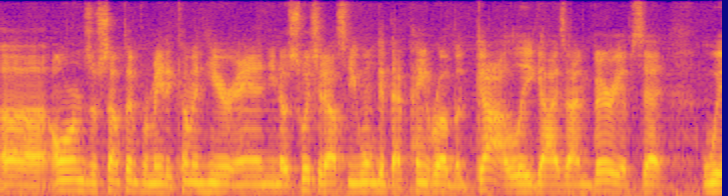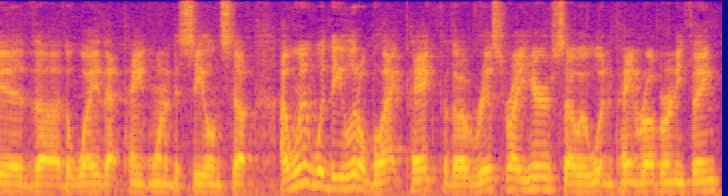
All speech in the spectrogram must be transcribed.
uh, arms or something for me to come in here and, you know, switch it out so you won't get that paint rub, but golly, guys, I'm very upset with uh, the way that paint wanted to seal and stuff. I went with the little black peg for the wrist right here so it wouldn't paint rub or anything.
